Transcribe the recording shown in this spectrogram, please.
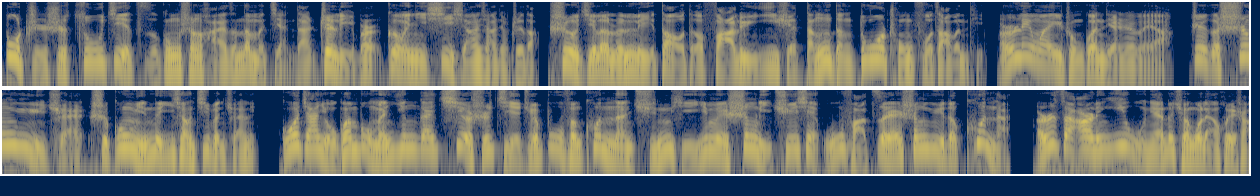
不只是租借子宫生孩子那么简单，这里边各位你细想想就知道，涉及了伦理道德、法律、医学等等多重复杂问题。而另外一种观点认为啊，这个生育权是公民的一项基本权利，国家有关部门应该切实解决部分困难群体因为生理缺陷无法自然生育的困难。而在二零一五年的全国两会上，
